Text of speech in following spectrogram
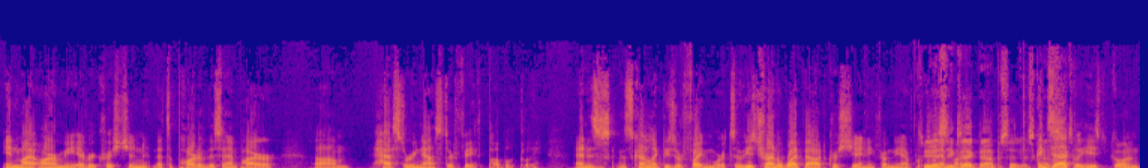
in my army, every Christian that's a part of this empire, um, has to renounce their faith publicly." And it's, it's kind of like these are fighting words. So he's trying to wipe out Christianity from the emperor. So he does the exact opposite. Exactly. He's going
